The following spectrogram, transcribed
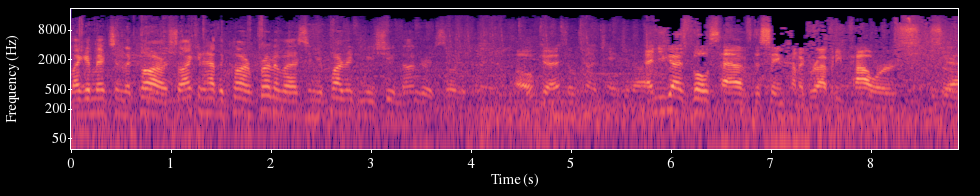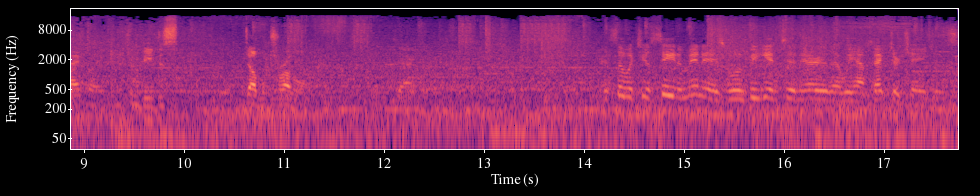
like I mentioned, the car. So I can have the car in front of us, and your partner can be shooting under it, sort of thing. Okay. So we're trying to change it up. And you guys both have the same kind of gravity powers, exactly. so it can be just double trouble. Exactly. And so what you'll see in a minute is we'll begin to an area that we have vector changes.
